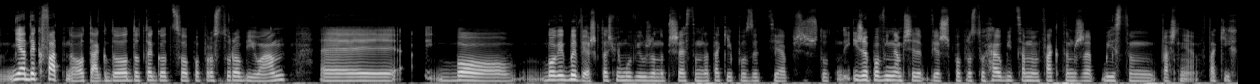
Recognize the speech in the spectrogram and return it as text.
nieadekwatne, o tak, do, do tego, co po prostu robiłam. Bo, bo jakby, wiesz, ktoś mi mówił, że no przecież jestem na takiej pozycji, a tu, i że powinnam się, wiesz, po prostu chełbić samym faktem, że jestem właśnie w takich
